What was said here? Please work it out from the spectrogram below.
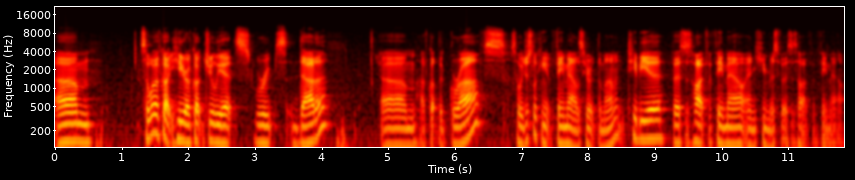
Um, so what I've got here, I've got Juliet's group's data. Um, I've got the graphs. So we're just looking at females here at the moment. Tibia versus height for female and humerus versus height for female.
